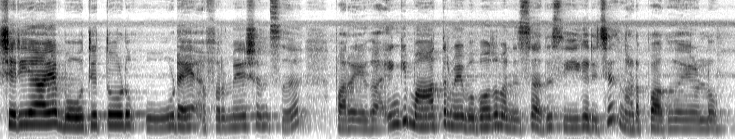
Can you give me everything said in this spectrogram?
ശരിയായ ബോധ്യത്തോടു കൂടെ അഫർമേഷൻസ് പറയുക. എങ്കിൽ മാത്രമേ ഉപബോധ മനസ്സ് അത് സ്വീകരിച്ച് നടപ്പാക്കുകയുള്ളൂ.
